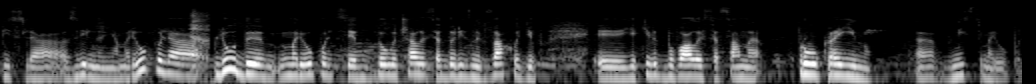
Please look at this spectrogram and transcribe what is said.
після звільнення Маріуполя люди, маріупольці, долучалися до різних заходів, е, які відбувалися саме про Україну е, в місті Маріуполь.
